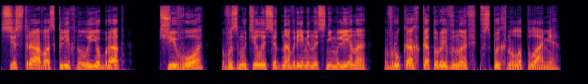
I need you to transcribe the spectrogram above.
«Сестра!» — воскликнул ее брат. «Чего?» — возмутилась одновременно с ним Лена, в руках которой вновь вспыхнуло пламя.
